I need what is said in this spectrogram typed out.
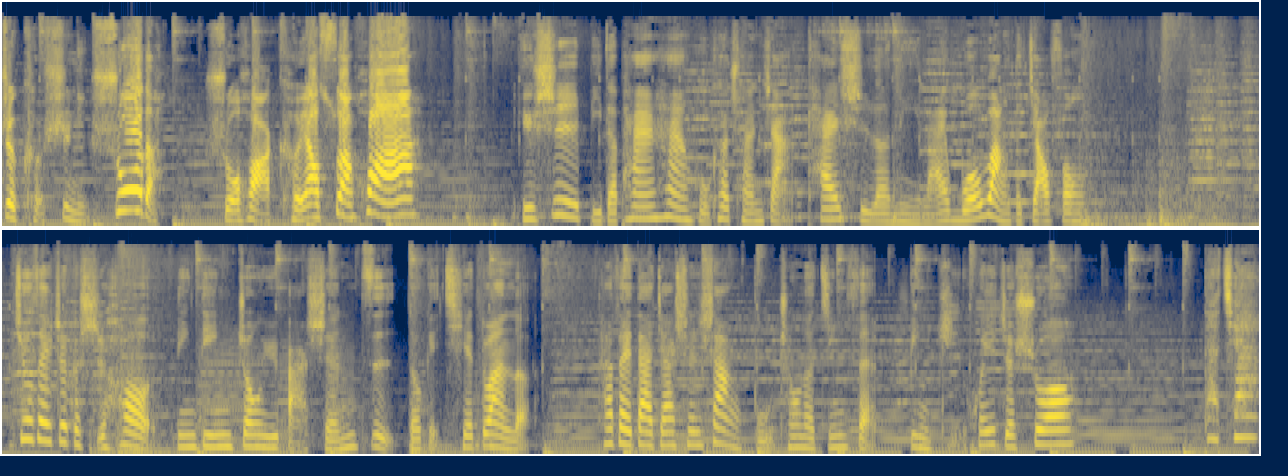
这可是你说的，说话可要算话啊！于是彼得潘和虎克船长开始了你来我往的交锋。就在这个时候，丁丁终于把绳子都给切断了。他在大家身上补充了金粉，并指挥着说：“大家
